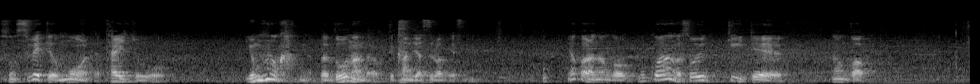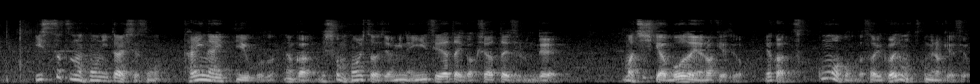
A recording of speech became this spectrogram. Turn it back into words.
その全てを網羅した体調を読むのか。ってなったらどうなんだろうって感じがするわけですね。だからなんか僕はなんかそういう聞いてなんか一冊の本に対してその足りないっていうことなんかしかもこの人たちはみんな陰性だったり学者だったりするんで、まあ、知識は膨大にあるわけですよ。だから突っ込もうと思ったらそれいくらでも突っ込めるわけですよ。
